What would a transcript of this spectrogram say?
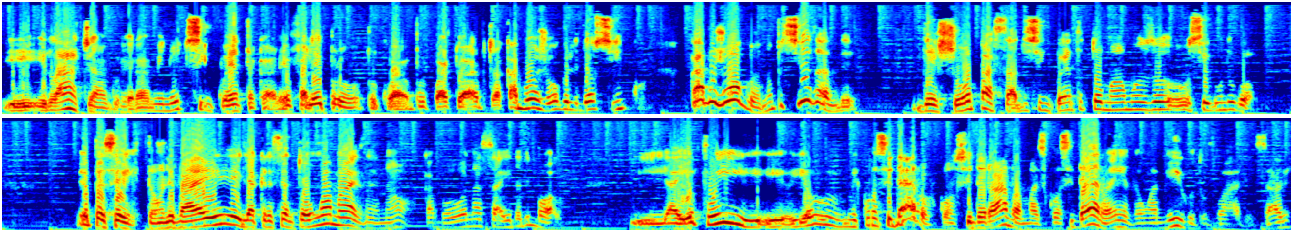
E, e, lá, Thiago, era minuto 50, cara. Eu falei pro, pro, pro quarto árbitro, acabou o jogo, ele deu cinco. Acaba o jogo, não precisa. De, deixou passar dos 50, tomamos o, o, segundo gol. Eu pensei, então ele vai, ele acrescentou um a mais, né? Não, acabou na saída de bola. E aí eu fui, e eu me considero, considerava, mas considero ainda um amigo do Voaden, sabe?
